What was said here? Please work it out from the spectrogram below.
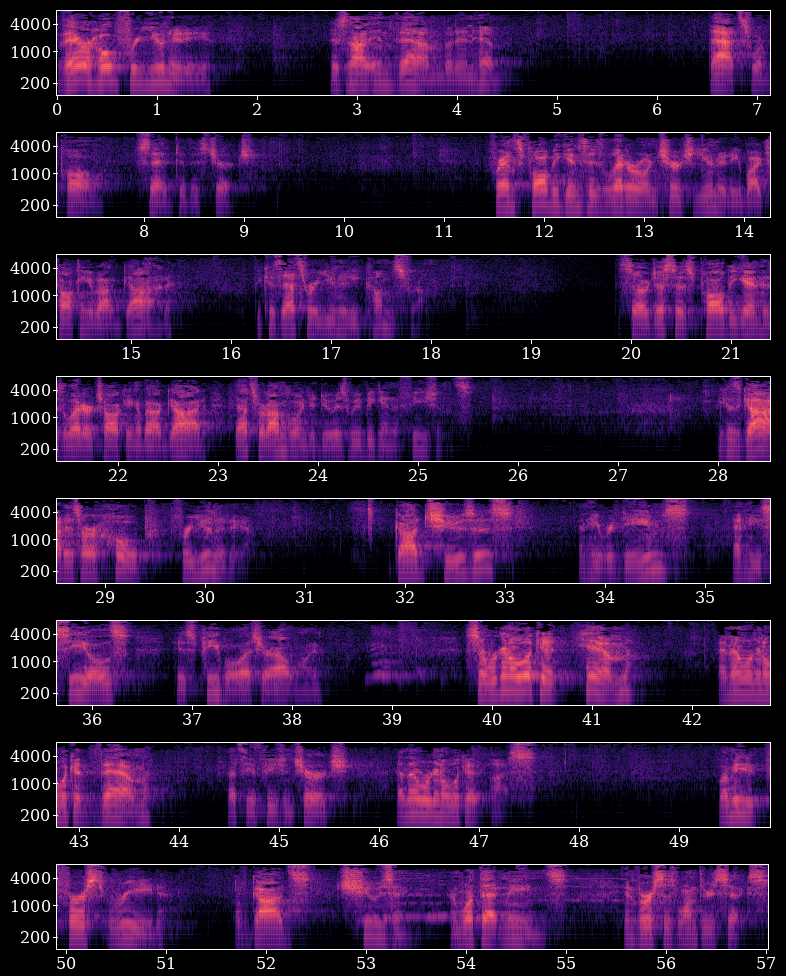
Their hope for unity is not in them, but in Him. That's what Paul said to this church. Friends, Paul begins his letter on church unity by talking about God because that's where unity comes from. So just as Paul began his letter talking about God, that's what I'm going to do as we begin Ephesians. Because God is our hope for unity. God chooses and He redeems and He seals His people. That's your outline. So we're going to look at him, and then we're going to look at them. That's the Ephesian church. And then we're going to look at us. Let me first read of God's choosing and what that means in verses 1 through 6.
